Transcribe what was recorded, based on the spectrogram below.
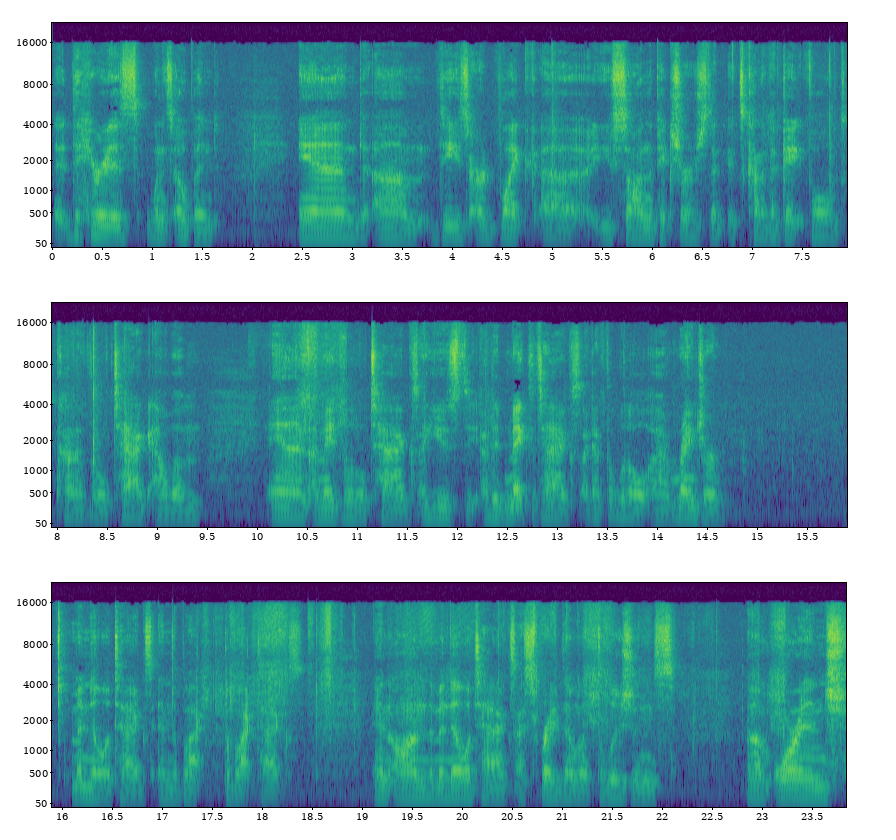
the, here it is when it's opened, and um, these are like uh, you saw in the pictures. That it's kind of a gatefold kind of little tag album and I made the little tags. I used the, I didn't make the tags. I got the little uh, Ranger manila tags and the black the black tags. And on the manila tags, I sprayed them with Dylusions um, orange,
